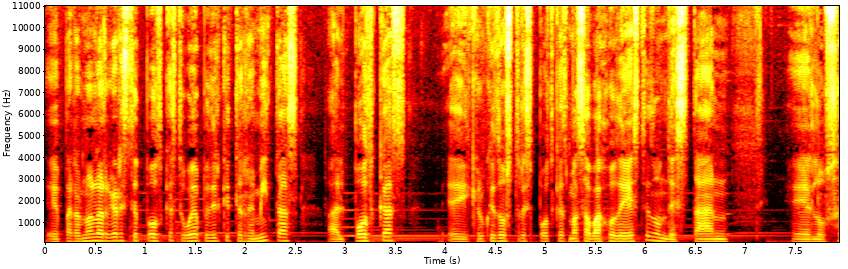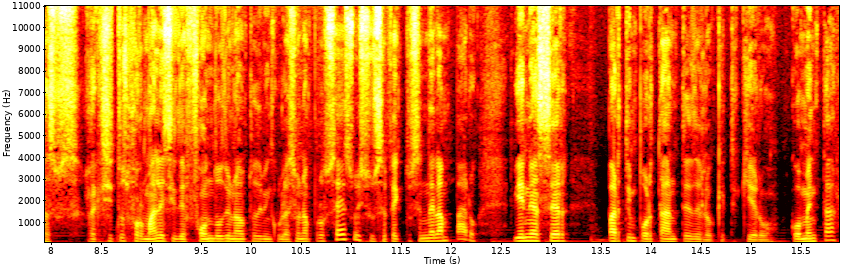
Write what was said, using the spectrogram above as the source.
Eh, para no alargar este podcast, te voy a pedir que te remitas al podcast, eh, creo que dos, tres podcasts más abajo de este, donde están eh, los requisitos formales y de fondo de un auto de vinculación a proceso y sus efectos en el amparo. Viene a ser parte importante de lo que te quiero comentar.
